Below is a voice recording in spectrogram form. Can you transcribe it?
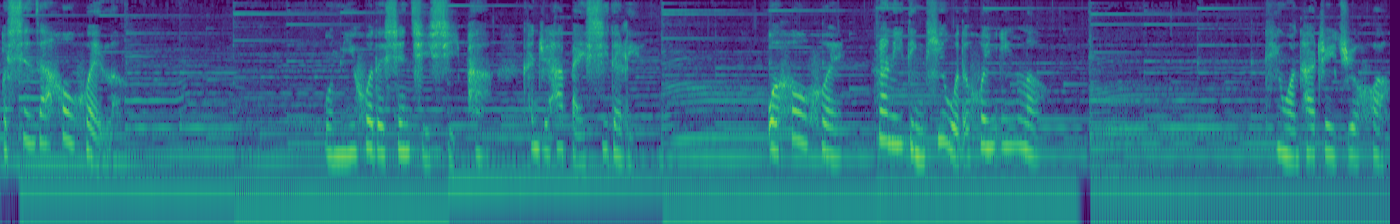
我现在后悔了。”我迷惑的掀起喜帕，看着他白皙的脸。我后悔让你顶替我的婚姻了。听完他这句话，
